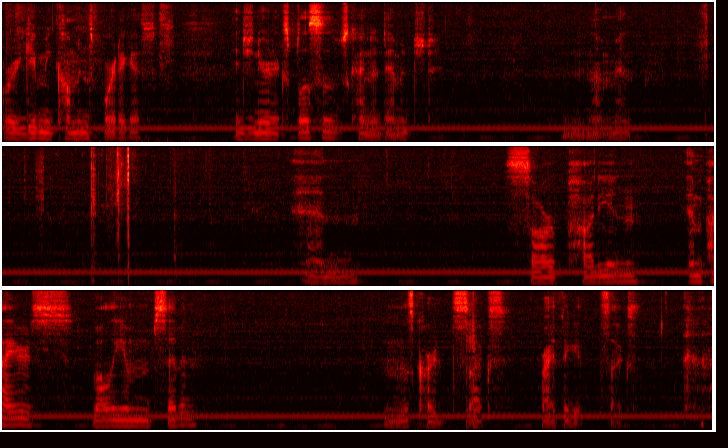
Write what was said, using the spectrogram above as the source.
Or give me commons for it, I guess. Engineered explosives, kind of damaged. Not meant. And Sarpadian Empires, Volume 7. And this card sucks. Or I think it sucks.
